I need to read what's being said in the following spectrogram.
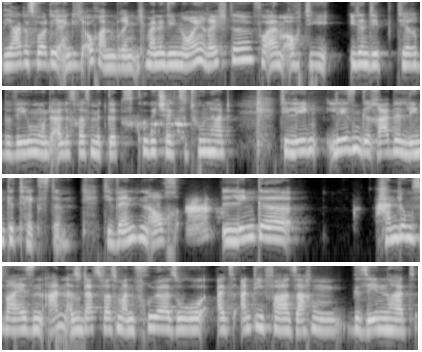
ja, das wollte ich eigentlich auch anbringen. Ich meine, die neuen Rechte, vor allem auch die identitäre Bewegung und alles, was mit Götz Kubitschek zu tun hat, die legen, lesen gerade linke Texte. Die wenden auch mhm. linke Handlungsweisen an, also das, was man früher so als Antifa-Sachen gesehen hat,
